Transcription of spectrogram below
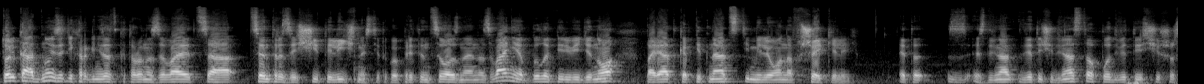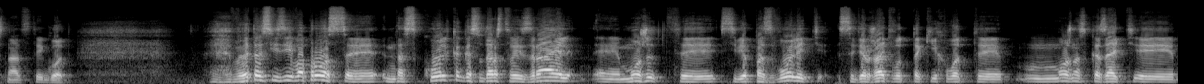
только одной из этих организаций, которая называется Центр защиты личности, такое претенциозное название, было переведено порядка 15 миллионов шекелей. Это с 2012 по 2016 год. В этой связи вопрос, э, насколько государство Израиль э, может себе позволить содержать вот таких вот, можно сказать, Э,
